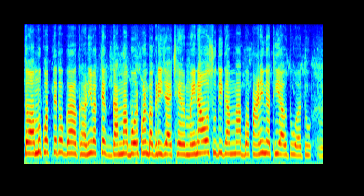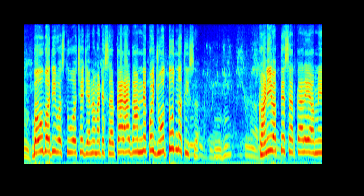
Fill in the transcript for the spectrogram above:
તો અમુક વખતે તો ઘણી વખતે ગામમાં બોર પણ બગડી જાય છે. મહિનાઓ સુધી ગામમાં પાણી નથી આવતું હતું. બહુ બધી વસ્તુઓ છે જેના માટે સરકાર આ ગામને કોઈ જોતું જ નથી સર. ઘણી વખતે સરકારે અમે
